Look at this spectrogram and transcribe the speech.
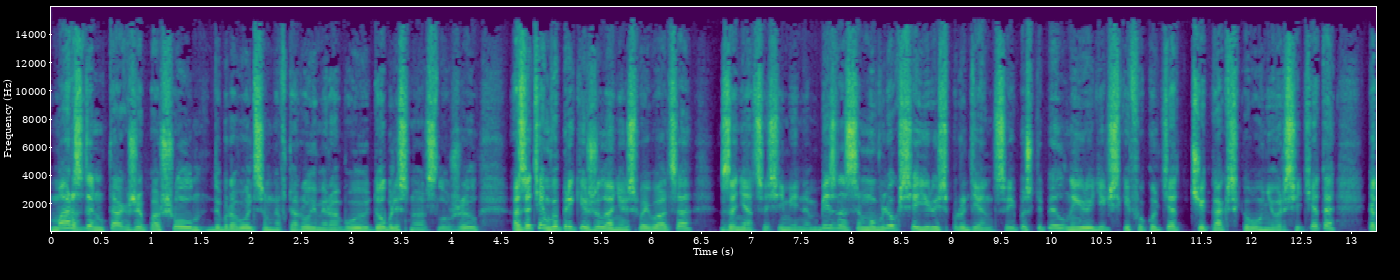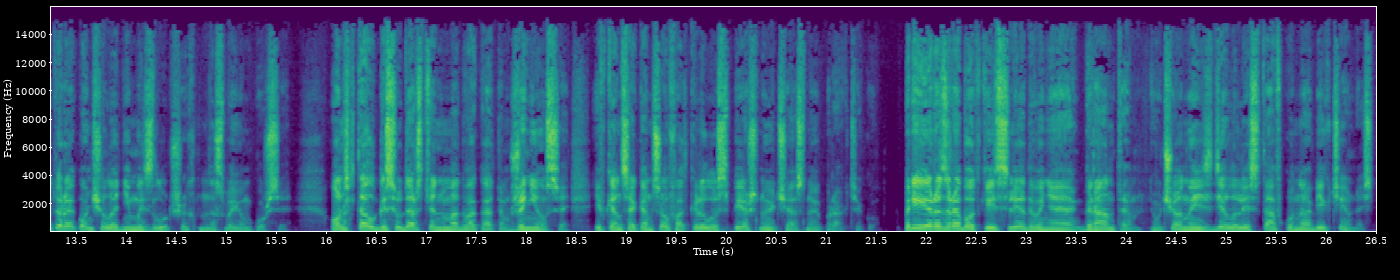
Марсден также пошел добровольцем на Вторую мировую, доблестно отслужил, а затем, вопреки желанию своего отца заняться семейным бизнесом, увлекся юриспруденцией и поступил на юридический факультет Чикагского университета, который окончил одним из лучших на своем курсе. Он стал государственным адвокатом, женился и, в конце концов, открыл успешную частную практику. При разработке исследования Гранта ученые сделали ставку на объективность.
